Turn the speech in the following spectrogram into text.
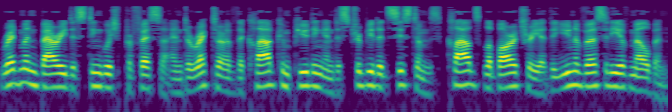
Redmond Barry Distinguished Professor and Director of the Cloud Computing and Distributed Systems Clouds Laboratory at the University of Melbourne.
